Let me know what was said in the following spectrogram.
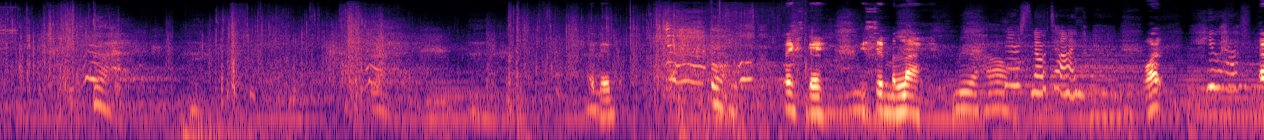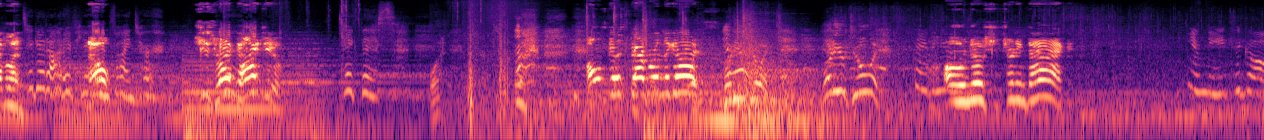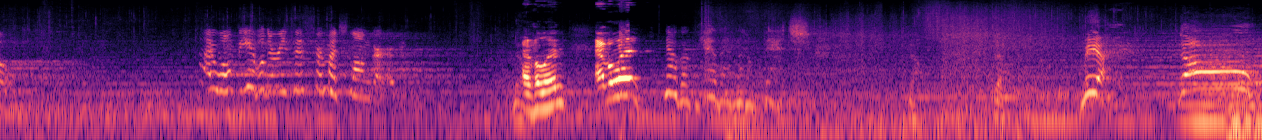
I did. Thanks, babe. You saved my life. Mia, how? There's no time. What? You have Eveline. to get out if you No. can find her. She's right behind you! Take this. What? I was gonna stab her in the guts! What are you doing? What are you doing? Baby, Oh no, she's turning back! you need to go. I won't be able to resist for much longer. Eveline? Eveline? Now go kill that little bitch. No. No. Mia! No!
